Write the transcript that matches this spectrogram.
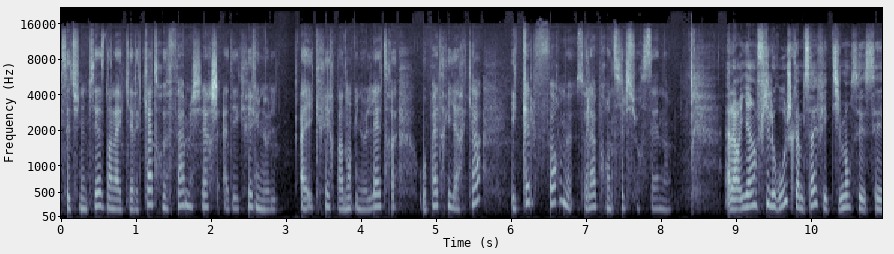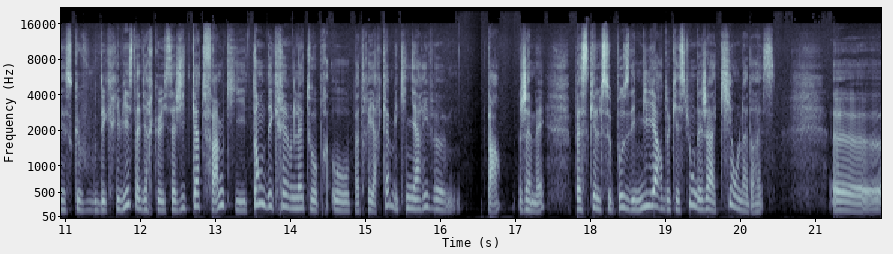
C'est une pièce dans laquelle quatre femmes cherchent à écrire une lettre au patriarcat. Et quelle forme cela prend-il sur scène? Alors, il y a un fil rouge comme ça, effectivement, c'est ce que vous décriviez, c'est-à-dire qu'il s'agit de quatre femmes qui tentent d'écrire une lettre au, patriarcat, mais qui n'y arrivent euh, pas, jamais, parce qu'elles se posent des milliards de questions déjà à qui on l'adresse. Euh,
